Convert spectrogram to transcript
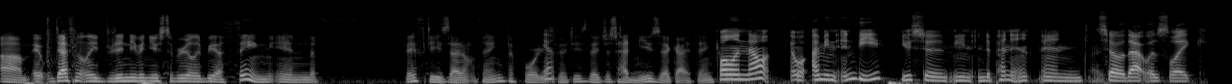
um, it definitely didn't even used to be really be a thing in the. 50s, I don't think. The 40s, Yeah. 50s. They just had music, I think. Well, and now, I mean, indie used to mean independent, and Right. so that was like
